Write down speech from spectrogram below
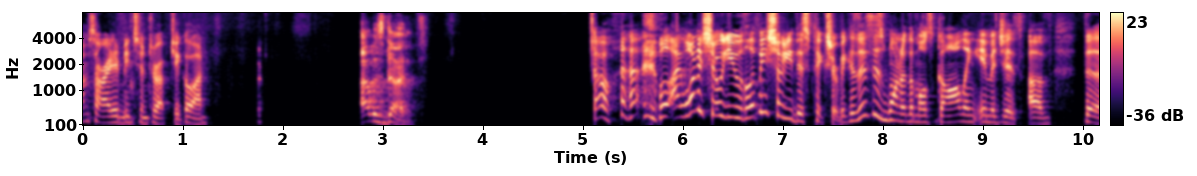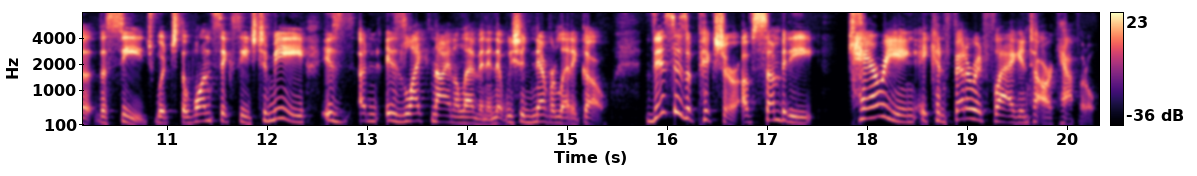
I'm sorry, I didn't mean to interrupt you. Go on. I was done. Oh, well, I want to show you. Let me show you this picture because this is one of the most galling images of the the siege, which the one six siege to me is is like 9/11 and that we should never let it go. This is a picture of somebody carrying a Confederate flag into our capital.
